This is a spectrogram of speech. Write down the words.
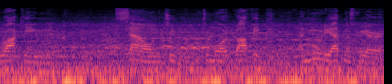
rocking sound to, to more gothic and moody atmosphere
